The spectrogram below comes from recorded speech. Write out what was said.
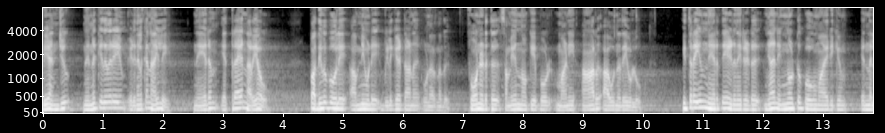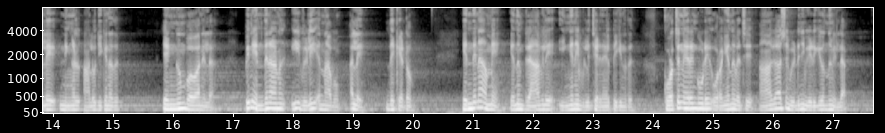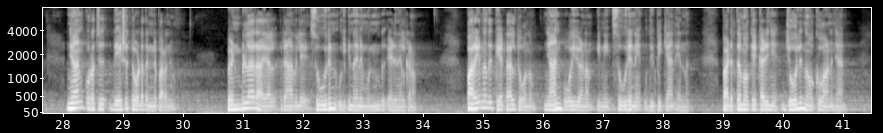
D Anju നിനക്കിതുവരെയും എഴുന്നേൽക്കാനായില്ലേ? നേരം എത്രയെന്നറിയാവോ പതിവ് പോലെ അമ്മയുടെ വിളികേട്ടാണ് ഉണർന്നത്. ഫോൺ എടുത്ത് സമയം നോക്കിയപ്പോൾ മണി ആറ് ആവുന്നതേ ഉള്ളൂ. ഇത്രയും നേരത്തെ എഴുന്നേറ്റിട്ട് ഞാൻ എങ്ങോട്ട് പോകുമായിരിക്കും എന്നല്ലേ നിങ്ങൾ ആലോചിക്കുന്നത്? എങ്ങും പോവാനില്ല. പിന്നെ എന്തിനാണ് ഈ വിളി എന്നാവും അല്ലേ? ഇത് കേട്ടോ. എന്തിനാ അമ്മേ എന്നും രാവിലെ ഇങ്ങനെ വിളിച്ചെഴുന്നേൽപ്പിക്കുന്നത്? കുറച്ചു നേരം കൂടി ഉറങ്ങിയെന്ന് വെച്ച് ആകാശം ഇടിഞ്ഞു വീഴുകയൊന്നുമില്ല. ഞാൻ കുറച്ച് ദേഷ്യത്തോടെ തന്നെ പറഞ്ഞു പെൺപിള്ളേരായാൽ രാവിലെ സൂര്യൻ ഉദിക്കുന്നതിന് മുൻപ് എഴുന്നേൽക്കണം. പറയുന്നത് കേട്ടാൽ തോന്നും ഞാൻ പോയി വേണം ഇനി സൂര്യനെ ഉദിപ്പിക്കാൻ എന്ന്. പഠിത്തമൊക്കെ കഴിഞ്ഞ് ജോലി നോക്കുവാണ് ഞാൻ.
